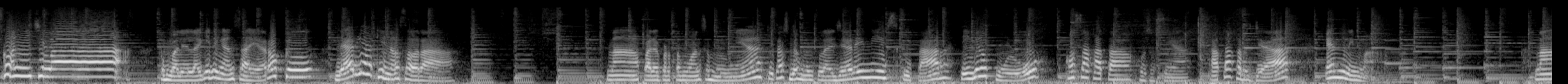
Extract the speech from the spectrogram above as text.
konnichiwa. Kembali lagi dengan saya Roku dari Akino Sora. Nah, pada pertemuan sebelumnya kita sudah mempelajari nih sekitar 30 kosakata khususnya kata kerja N5. Nah,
